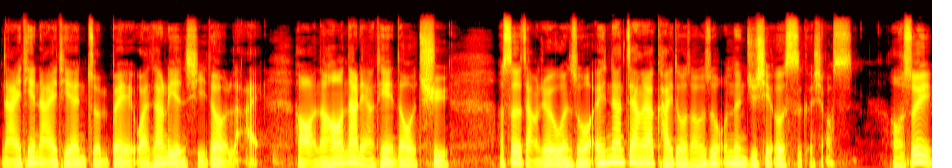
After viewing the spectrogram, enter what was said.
哪一天哪一天准备晚上练习都有来，好，然后那两天也都有去，社长就会问说，哎，那这样要开多少？我说，那你就写二十个小时，哦，所以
